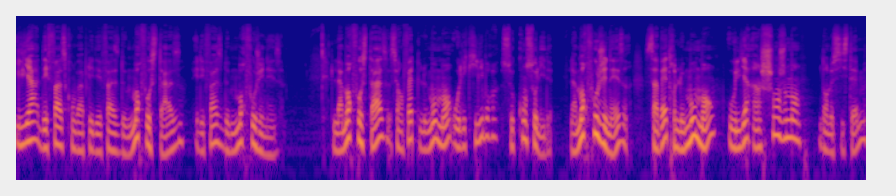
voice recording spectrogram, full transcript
Il y a des phases qu'on va appeler des phases de morphostase et des phases de morphogénèse. La morphostase, c'est en fait le moment où l'équilibre se consolide. La morphogénèse, ça va être le moment où il y a un changement dans le système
